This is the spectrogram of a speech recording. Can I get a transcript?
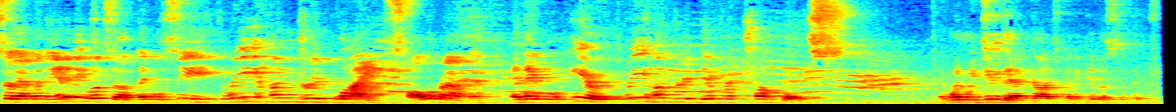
so that when the enemy looks up, they will see 300 lights all around them, and they will hear 300 different trumpets. And when we do that, God's going to give us the victory.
